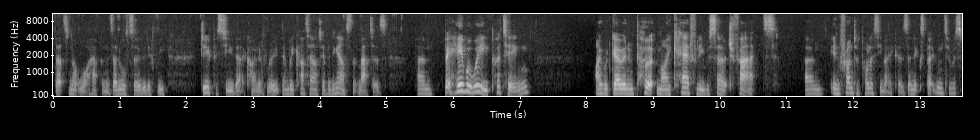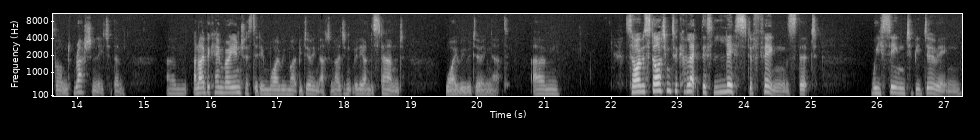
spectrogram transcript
that's not what happens. And also that if we do pursue that kind of route, then we cut out everything else that matters. Um, but here were we putting, I would go in and put my carefully researched facts um, in front of policymakers and expect them to respond rationally to them. Um, and I became very interested in why we might be doing that, and I didn't really understand why we were doing that. Um, so I was starting to collect this list of things that we seem to be doing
